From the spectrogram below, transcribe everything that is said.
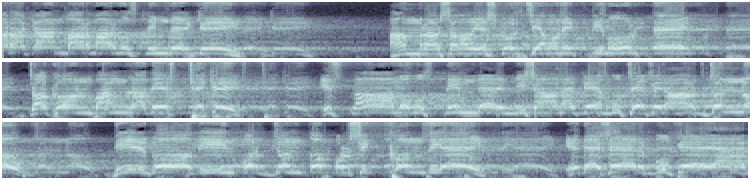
আরাকান বারমার মুসলিমদেরকে। আমরা সমাবেশ করছি এমন একটি মুহূর্তে, যখন বাংলাদেশ থেকে ইসলাম ও মুসলিমদের নিশানাকে মুছে ফেলার জন্য দীর্ঘদিন পর্যন্ত প্রশিক্ষণ দিয়ে এদেশের বুকে এক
